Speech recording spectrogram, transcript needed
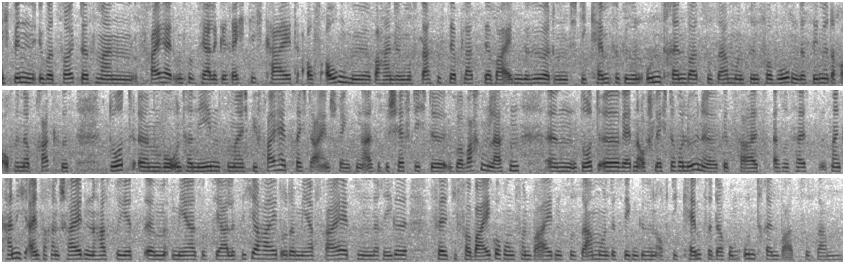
Ich bin überzeugt, dass man Freiheit und soziale Gerechtigkeit auf Augenhöhe behandeln muss. Das ist der Platz, der beiden gehört. Und die Kämpfe gehören untrennbar zusammen und sind verwogen. Das sehen wir doch auch in der Praxis. Dort, ähm, wo Unternehmen zum Beispiel Freiheitsrechte einschränken, also Beschäftigte überwachen lassen, ähm, dort äh, werden auch schlechtere Löhne gezahlt. Also das heißt, man kann nicht einfach entscheiden, hast du jetzt ähm, mehr soziale Sicherheit oder mehr Freiheit, sondern in der Regel fällt die Verweigerung von beiden zusammen. Und deswegen gehören auch die Kämpfe Kämpfe darum untrennbar zusammen.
